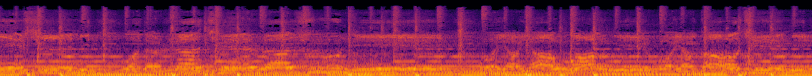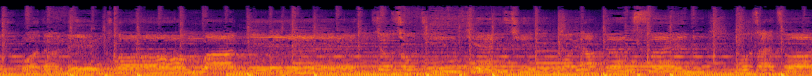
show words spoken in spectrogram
你是你，我的人却认输你。我要仰望你。我要高举你，我的灵充满你。就从今天起，我要跟随你，不再做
